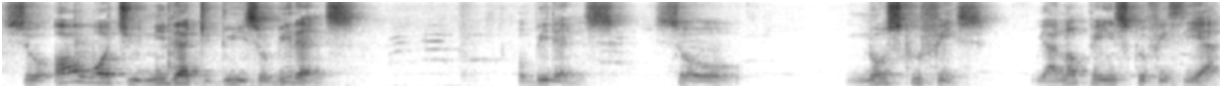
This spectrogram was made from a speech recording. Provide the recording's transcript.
So all what you needed to do is obedience. Obedience. So no school fees. We are not paying school fees here.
